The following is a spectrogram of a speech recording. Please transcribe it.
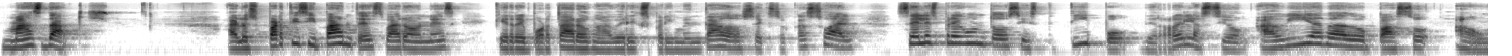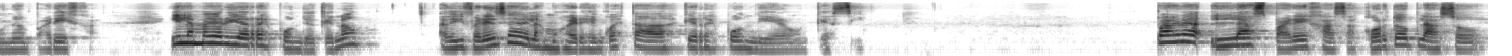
Más datos. A los participantes varones que reportaron haber experimentado sexo casual, se les preguntó si este tipo de relación había dado paso a una pareja y la mayoría respondió que no, a diferencia de las mujeres encuestadas que respondieron que sí. Para las parejas a corto plazo,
